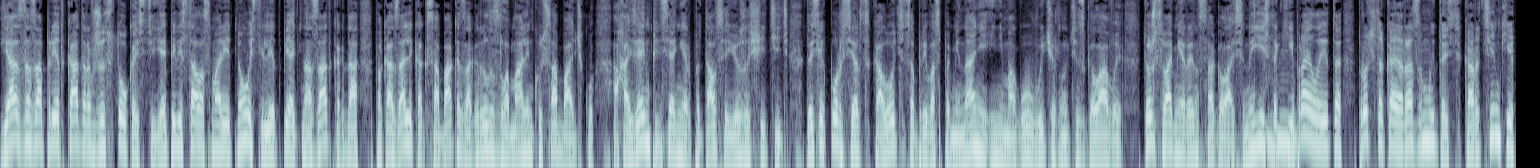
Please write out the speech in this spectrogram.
Я за запрет кадров жестокости. Я перестала смотреть новости лет пять назад, когда показали, как собака загрызла маленькую собачку, а хозяин-пенсионер пытался ее защитить. До сих пор сердце колотится при воспоминании и не могу вычеркнуть из головы. Тоже с вами, Рен, согласен. И есть такие правила, это просто такая размытость картинки,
